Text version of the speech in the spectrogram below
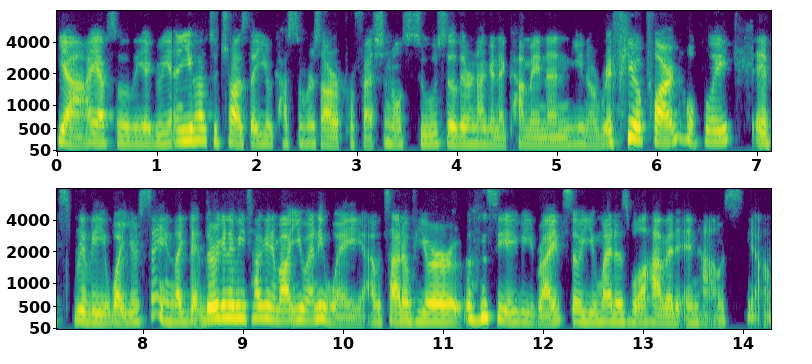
Yeah, I absolutely agree. And you have to trust that your customers are professionals too. So they're not going to come in and, you know, rip you apart. Hopefully, it's really what you're saying. Like they're going to be talking about you anyway outside of your CAB, right? So you might as well have it in house. Yeah.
